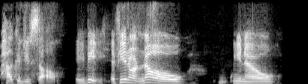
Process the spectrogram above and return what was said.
how could you sell AV? If you don't know, you know,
